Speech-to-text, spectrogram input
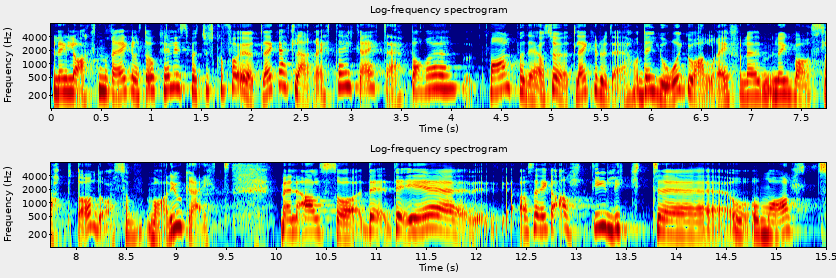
Men jeg lagde en regel at ok, Lisbeth, du skal få ødelegge et lerret. Det er helt greit, det. Bare mal på det, og så ødelegger du det. Og det gjorde jeg jo aldri, for det, når jeg bare slappet av da, så var det jo greit. Men altså, det, det er Altså, jeg har alltid likt eh, og, og malt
